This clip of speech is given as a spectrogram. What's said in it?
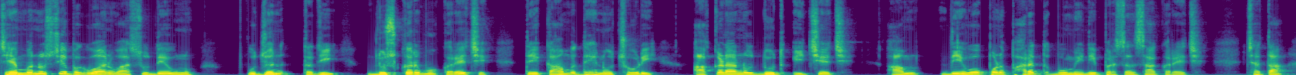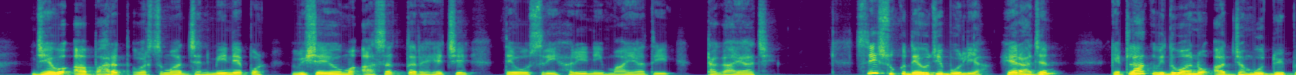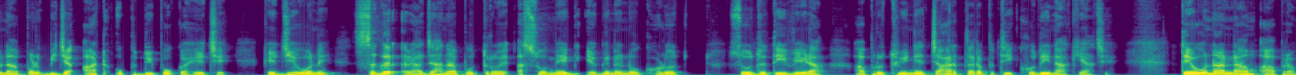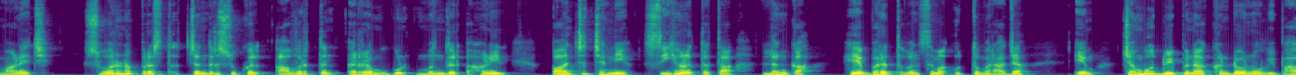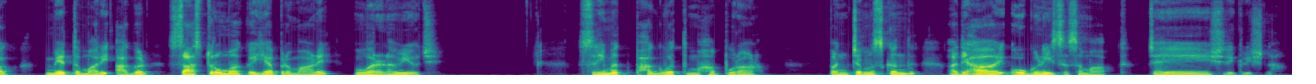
જે મનુષ્ય ભગવાન વાસુદેવનું પૂજન તજી દુષ્કર્મો કરે છે. તે કામધેનુ છોડી આકડાનું દૂધ ઈચ્છે છે. આમ દેવો પણ ભારત ભૂમિની પ્રશંસા કરે છે. છતાં, જેઓ આ ભારત વર્ષમાં જન્મીને પણ વિષયોમાં આસક્ત રહે છે, તેઓ શ્રી હરિની માયાથી ઠગાયા છે. શ્રી સુખદેવજી બોલ્યા, હે રાજન, કેટલાક વિદ્વાનો આ જંબુદ્વીપના પણ બીજા આઠ ઉપદ્વીપો કહે છે. કે જેઓને સગર રાજાના પુત્રોએ અશ્વમેઘ યજ્ઞનો ઘોડો શોધતી વેળા આ પૃથ્વીને ચાર તરફથી ખોદી નાખ્યા છે. તેઓના નામ આ પ્રમાણે છે. સ્વર્ણપ્રસ્થ ચંદ્ર શુકલ આવર્તન રમગુણ મંદર હણીર પાંચજન્ય સિંહણ તથા લંકા હે ભરત વંશમાં ઉત્તમ રાજા એમ જંબુદ્વીપના ખંડોનો વિભાગ મેં તમારી આગળ શાસ્ત્રોમાં કહ્યા પ્રમાણે વર્ણવ્યો છે. શ્રીમદ ભાગવત મહાપુરાણ પંચમ સ્કંદ અધ્યાય ઓગણીસ સમાપ્ત. જય શ્રી કૃષ્ણ.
